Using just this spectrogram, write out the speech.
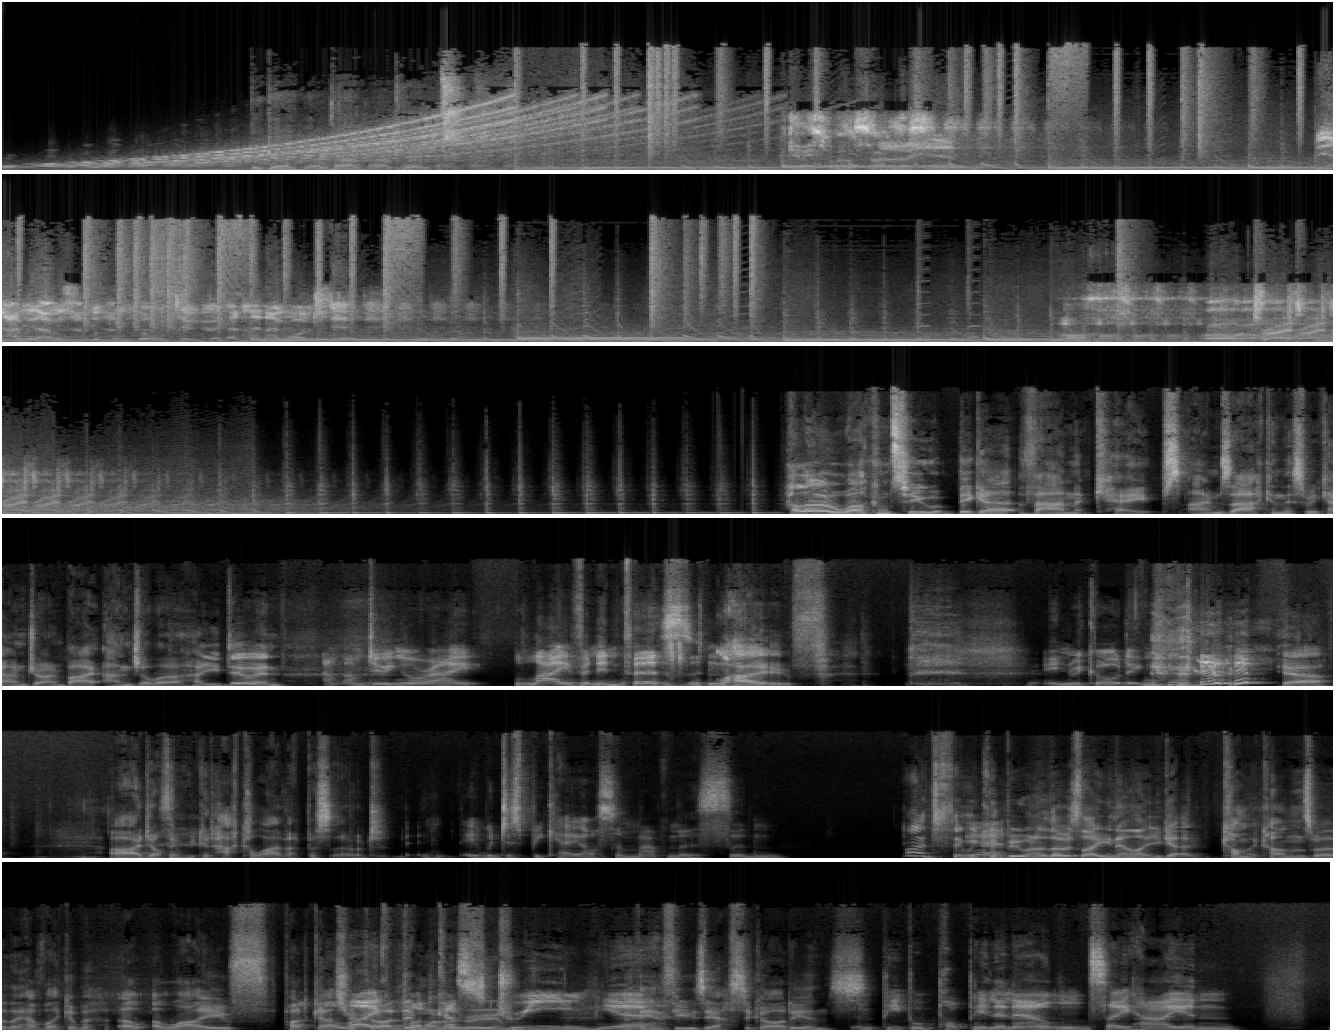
Bigger than capes. Give me some outside. Oh, yeah, I mean, I was looking forward to it, and then I watched it. Hello, welcome to Bigger Than Capes. I'm Zach, and this week I'm joined by Angela. How are you doing? I'm, I'm doing all right, live and in person, Live. in recording. Yeah. Ah, I don't think we could hack a live episode. it would just be chaos and madness, and I just think we Yeah. could be one of those, like, you know, like you get Comic Cons where they have like a, a, a live podcast a live recorded in one of the podcast rooms stream. with the enthusiastic audience. and people pop in and out and say hi and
